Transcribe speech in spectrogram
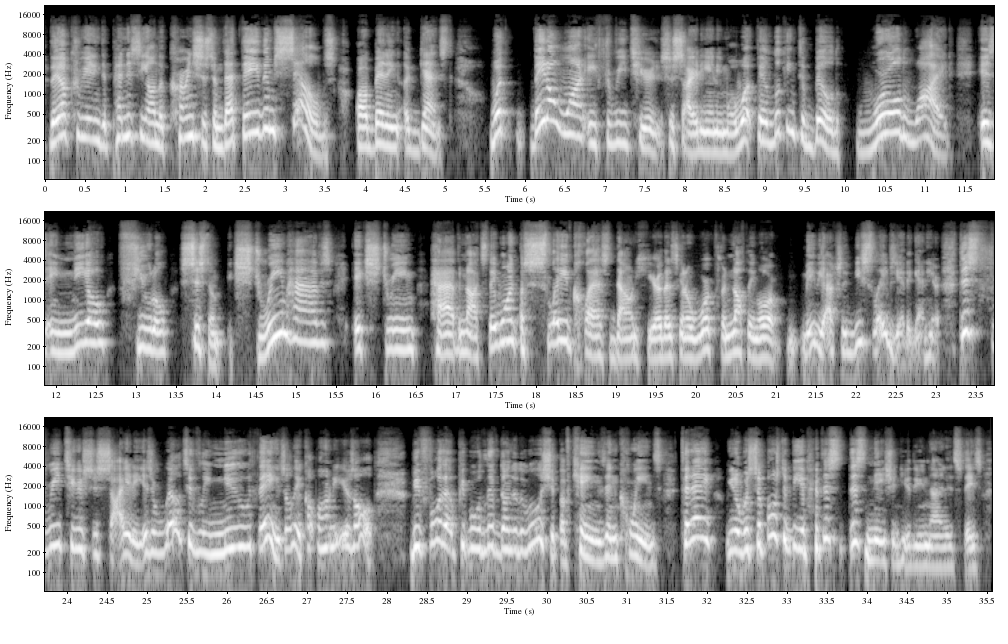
They are creating dependency on the current system that they themselves are betting against. What they don't want a three-tier society anymore. What they're looking to build worldwide is a neo-feudal system. Extreme haves, extreme have-nots. They want a slave class down here that's going to work for nothing or maybe actually be slaves yet again here. This three-tier society is a relatively new thing. It's only a couple hundred years old. Before that, people lived under the rulership of kings and queens. Today, you know, we're supposed to be this this nation here, the United States,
